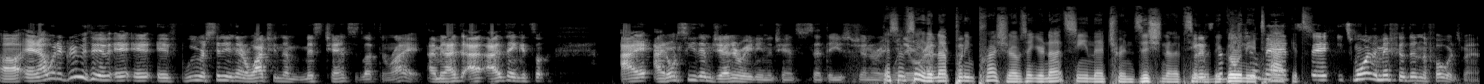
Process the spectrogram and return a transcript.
Uh, and I would agree with you if, if, if we were sitting there watching them miss chances left and right. I mean, I, I, I think it's. I, I don't see them generating the chances that they used to generate. That's what I'm saying. They're not putting pressure. I'm saying you're not seeing that transition out of the team. When they the go in the midfield, man. attack, it's It's, more the midfield than the forwards, man.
